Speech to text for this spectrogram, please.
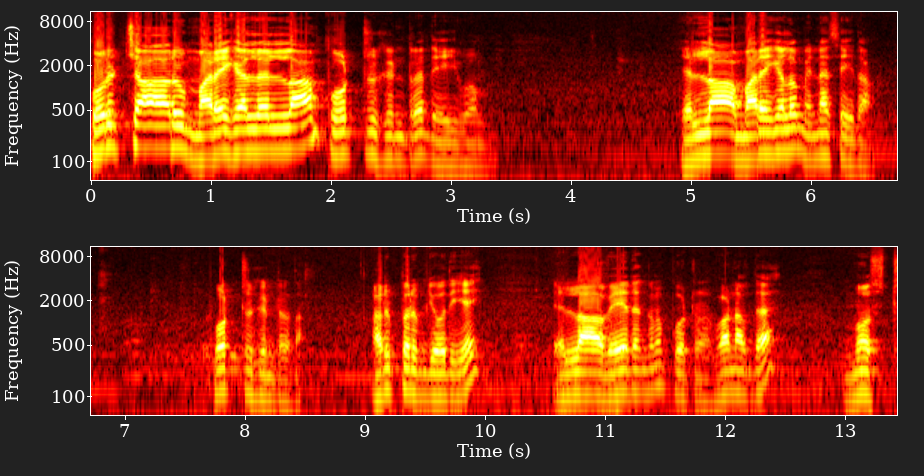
பொருட்சாறு மறைகளெல்லாம் போற்றுகின்ற தெய்வம். எல்லா மறைகளும் என்ன செய்தான்? போற்றுகின்றதான் அருப்பெரும் ஜோதியை எல்லா வேதங்களும் போற்றுறான் ஒன் ஆஃப் த மோஸ்ட்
